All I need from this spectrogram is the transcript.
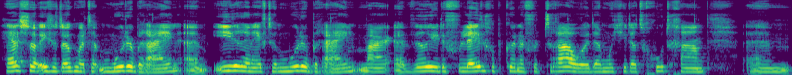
Hè, zo is het ook met het moederbrein. Um, iedereen heeft een moederbrein, maar uh, wil je er volledig op kunnen vertrouwen, dan moet je dat goed gaan um,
